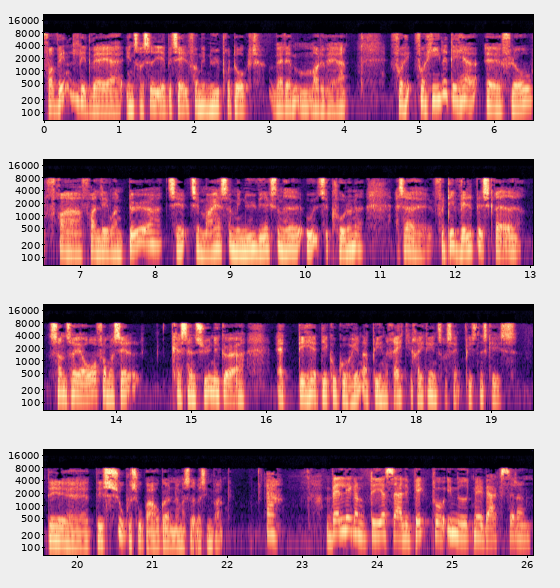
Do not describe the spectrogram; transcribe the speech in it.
forventeligt være interesseret i at betale for mit nye produkt, hvad det måtte være. For, for hele det her øh, flow fra, fra leverandører til, til mig som min nye virksomhed ud til kunderne, altså for det velbeskrevet, sådan så jeg over for mig selv kan sandsynliggøre, at det her det kunne gå hen og blive en rigtig, rigtig interessant business case. Det, det er super, super afgørende, når man sidder med sin bank. Ja. Hvad lægger du det særlig vægt på i mødet med iværksætteren?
